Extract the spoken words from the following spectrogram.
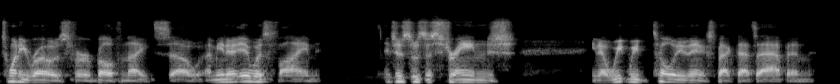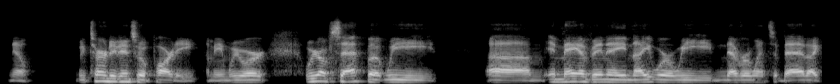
20 rows for both nights. So I mean, it, it was fine. It just was a strange, you know, we we totally didn't expect that to happen. You know, we turned it into a party. I mean, we were we were upset, but we um, it may have been a night where we never went to bed. I,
